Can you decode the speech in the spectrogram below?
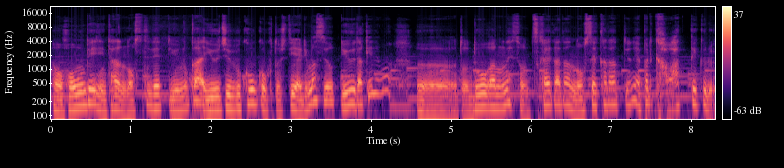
ホームページにただ載せててっていうのか、YouTube 広告としてやりますよっていうだけでも、うんと、動画のね、その使い方、載せ方っていうのはやっぱり変わってくる。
